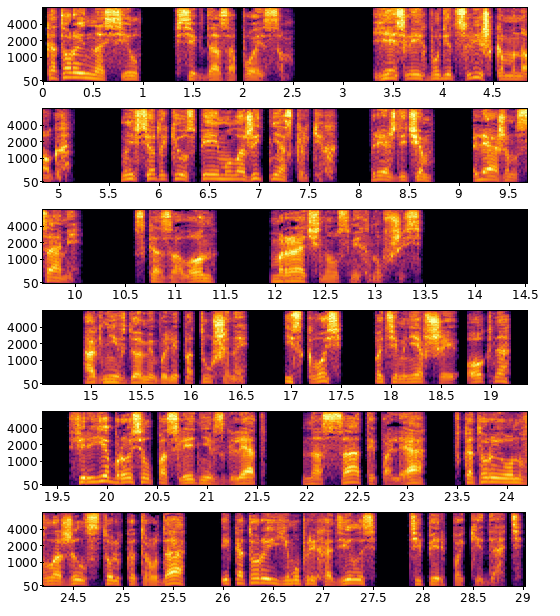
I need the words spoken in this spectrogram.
который носил всегда за поясом. «Если их будет слишком много, мы все-таки успеем уложить нескольких, прежде чем ляжем сами», — сказал он, мрачно усмехнувшись. Огни в доме были потушены, и сквозь потемневшие окна Ферье бросил последний взгляд на сад и поля, в которые он вложил столько труда и которые ему приходилось теперь покидать.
